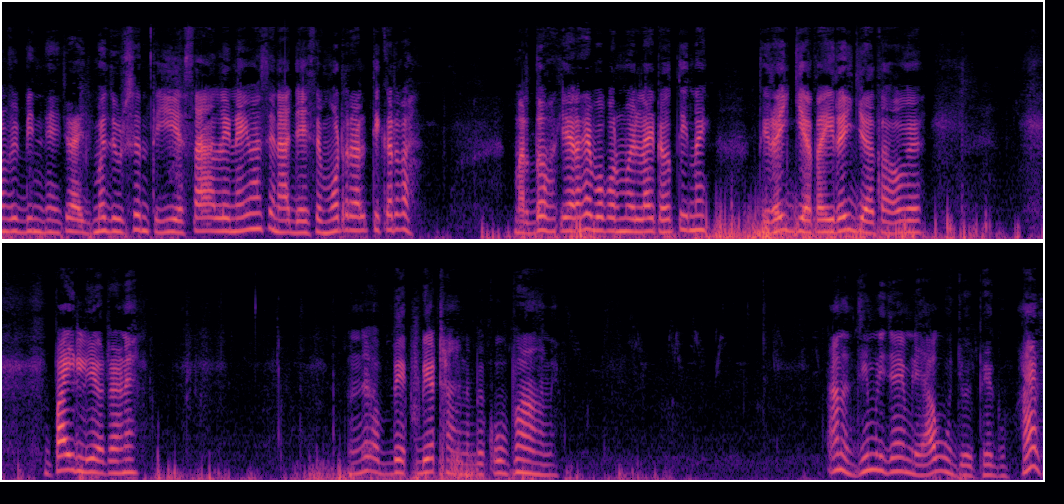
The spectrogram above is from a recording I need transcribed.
રવિ બેન ને જો આજ મજૂર છે ને તો એ સા લઈને આવ્યા છે ને. આજે છે મોટર હાલતી કરવા. મારે દહ ક્યારે હે બપોરમાં લાઈટ હતી નહીં. તે રહી ગયા તા એ રહી ગયા તા. હવે પાઈ લે અટાણે બેઠા ને બે ઊભા ને. આને જીમડી જામડી આવવું જોઈએ ભેગું. હાલ.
